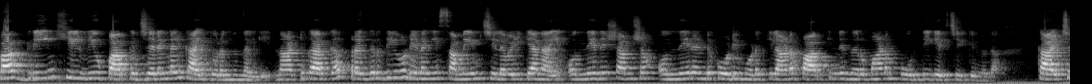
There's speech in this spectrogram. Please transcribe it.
നഗരസഭ ഗ്രീൻ ഹിൽ വ്യൂ പാർക്ക് ജനങ്ങൾക്കായി തുറന്നു നൽകി. നാട്ടുകാർക്ക് പ്രകൃതിയോടിണങ്ങി സമയം ചിലവഴിക്കാനായി ഒന്നേ ദശാംശം ഒന്നേ രണ്ട് കോടി മുടക്കിലാണ് പാർക്കിന്റെ നിർമ്മാണം പൂർത്തീകരിച്ചിരിക്കുന്നത്. കാഴ്ച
